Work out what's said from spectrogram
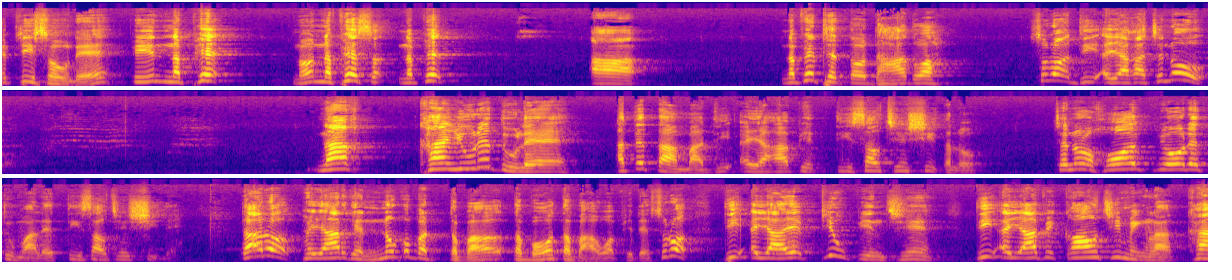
အပြည့်စုံတယ်ပြီးရင်နှစ်ဖက်နော်နှစ်ဖက်နှစ်ဖက်အာနှစ်ဖက်ထက်တော့ဓာသွားဆိုတော့ဒီအရာကကျွန်တော်နာခံယူတဲ့သူလဲ အသက်တာမှာဒီအရာအဖြစ်တိဆောက်ခြင်းရှိတယ်လို့ကျွန်တော်ဟောပြောတဲ့သူမှာလဲတိဆောက်ခြင်းရှိတယ်ဒါတော့ဖရားတကယ်နှုတ်ကပတ်တဘာတဘောတဘာဝဖြစ်တယ်ဆိုတော့ဒီအရာရဲ့ပြုတ်ပြင်ခြင်းဒီအရာဖြစ်ကောင်းချီးမင်္ဂလာခံ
